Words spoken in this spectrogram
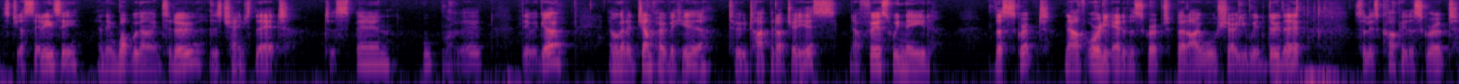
It's just that easy. And then what we're going to do is change that to span. My bad. There we go. And we're going to jump over here to typer.js. Now first we need the script. Now I've already added the script, but I will show you where to do that. So let's copy the script.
